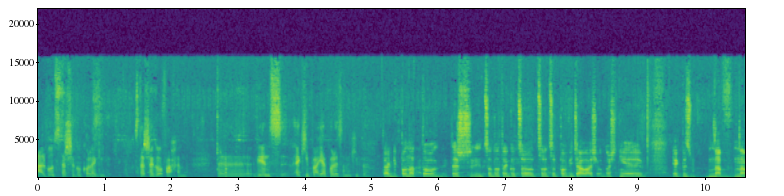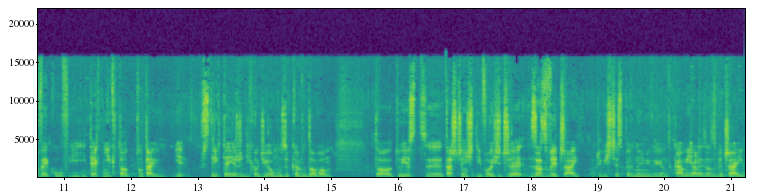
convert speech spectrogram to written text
albo od starszego kolegi, starszego fachem. E, Więc ekipa, ja polecam ekipę. Tak, ponadto też y, co do tego, co, co, co powiedziałaś odnośnie jakby z- naw- nawyków i, i technik, to tutaj stricte jeżeli chodzi o muzykę ludową, to tu jest y, ta szczęśliwość, że zazwyczaj, oczywiście z pewnymi wyjątkami, ale zazwyczaj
